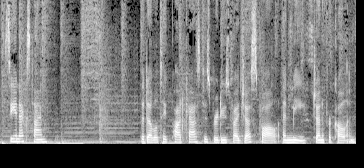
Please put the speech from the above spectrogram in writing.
See you next time. The Double Take podcast is produced by Jess Spoll and me, Jennifer Cullen.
